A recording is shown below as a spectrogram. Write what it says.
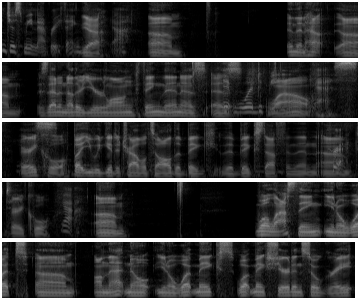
it just mean everything. Yeah. Yeah. Um, and then how um, is that another year long thing then? As as It would be. wow, Yes. very yes. cool. But you would get to travel to all the big the big stuff, and then um, Correct. very cool. Yeah. Um, well, last thing, you know what? Um, on that note, you know what makes what makes Sheridan so great?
